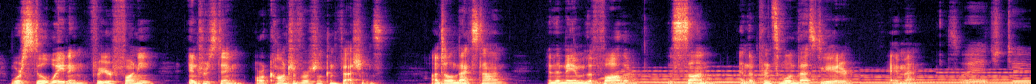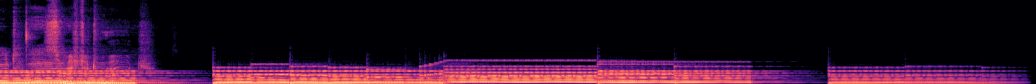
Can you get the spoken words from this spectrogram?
We're still waiting for your funny, interesting, or controversial confessions. Until next time, in the name of the Father, the Son, and the Principal Investigator, Amen. Switch to Twitch. Switch to Twitch.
